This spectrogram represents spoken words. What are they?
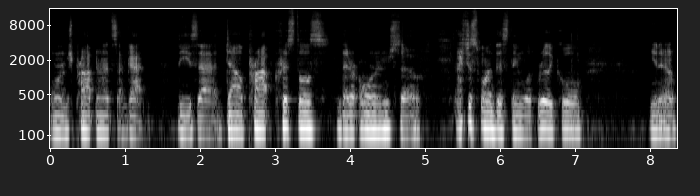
Orange prop nuts. I've got these uh, Dal prop crystals that are orange. So I just wanted this thing to look really cool. You know,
